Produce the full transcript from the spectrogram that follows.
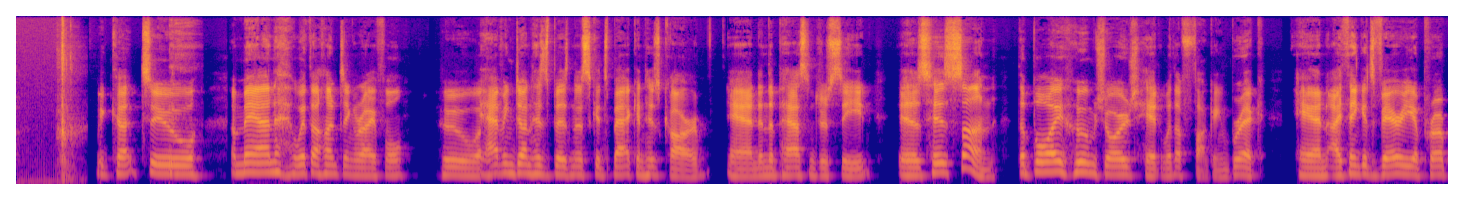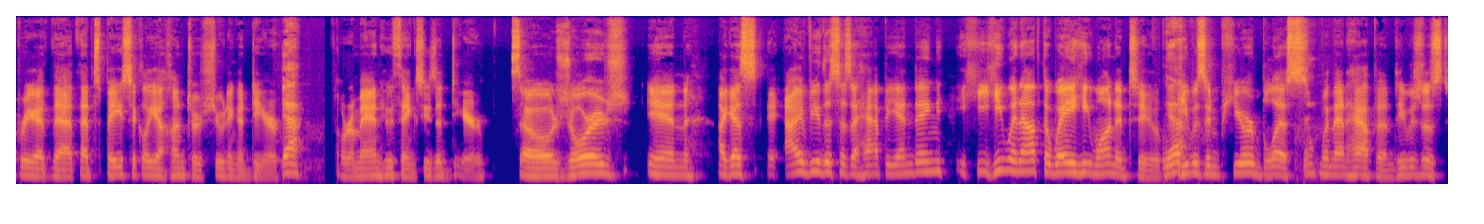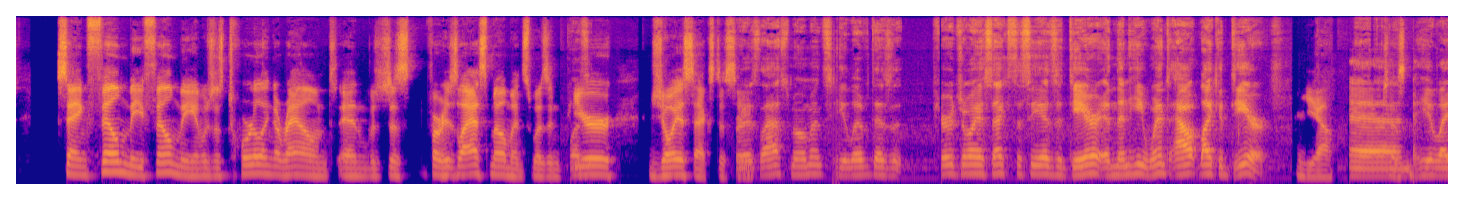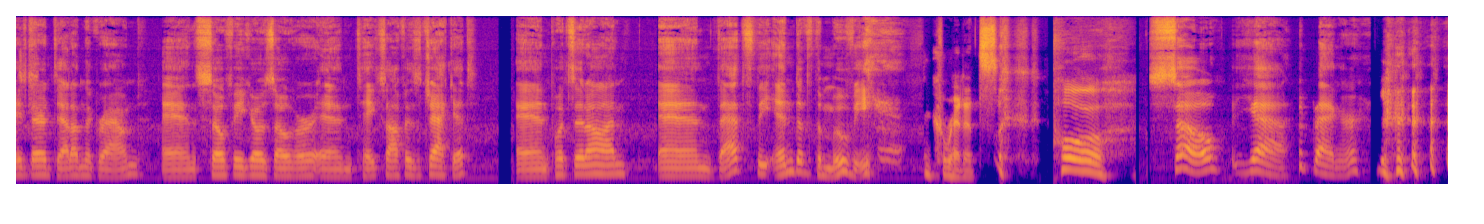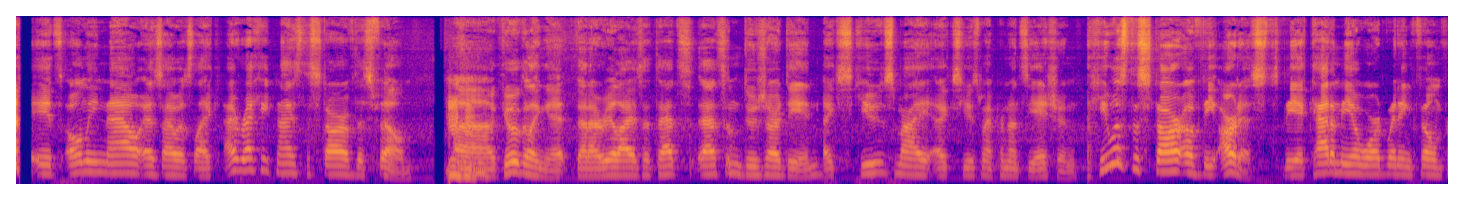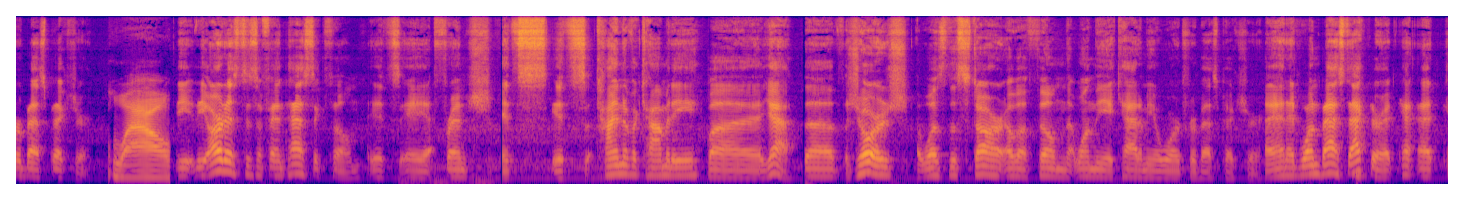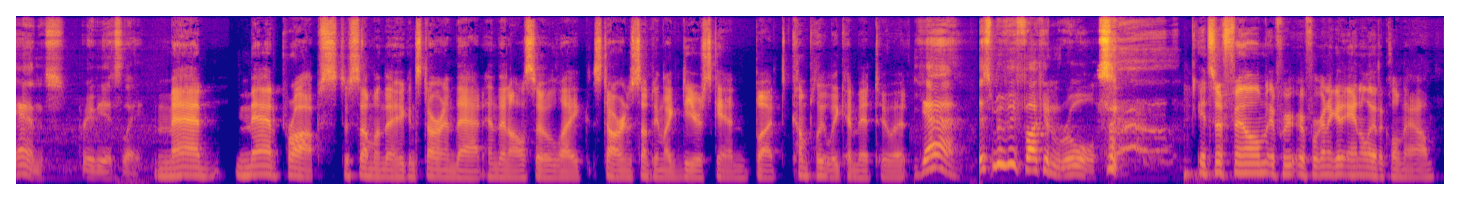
We cut to a man with a hunting rifle who, having done his business, gets back in his car, and in the passenger seat is his son, the boy whom George hit with a fucking brick. And I think it's very appropriate that that's basically a hunter shooting a deer. Yeah. Or a man who thinks he's a deer. So George in I guess I view this as a happy ending. He he went out the way he wanted to. Yeah. He was in pure bliss Yeah. when that happened. He was just saying film me, film me and was just twirling around and was just for his last moments was in Was- pure joyous For ecstasy. his last moments, he lived as a pure joyous ecstasy as a deer, and then he went out like a deer. Yeah. And he laid there dead on the ground. And Sophie goes over and takes off his jacket and puts it on. And that's the end of the movie. Credits. oh so, yeah, banger. It's only now as I was like, I recognize the star of this film. Mm-hmm. Uh, Googling it, that I realized that that's that's Jean Dujardin. Excuse my excuse my pronunciation. He was the star of The Artist, the Academy Award-winning film for Best Picture. wow. The The Artist is a fantastic film. It's a French. It's it's kind of a comedy, but yeah, the Georges was the star of a film that won the Academy Award for Best Picture and had won Best Actor at at Cannes previously. Mad mad props to someone that who can star in that and then also like star in something like Deerskin, but completely commit to it. Yeah, this movie fucking rules. It's a film. If we're if we're gonna get analytical now,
